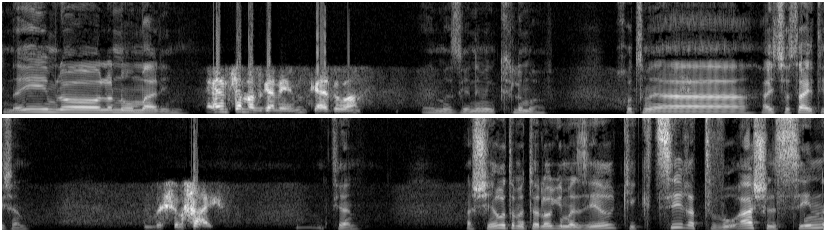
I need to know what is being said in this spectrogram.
תנאים לא, לא נורמליים. אין שם מזגנים, כידוע. אין מזגנים, אין כלום, חוץ מה-high society שם. בשנגחאי. כן. השירות המטאולוגי מזהיר כי קציר התבואה של סין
